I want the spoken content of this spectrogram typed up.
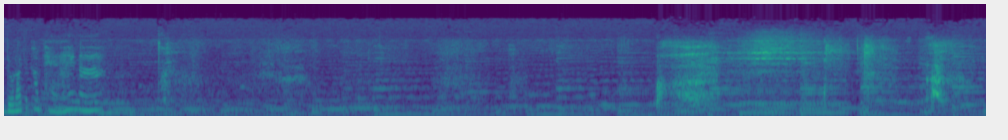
เดี๋ยวเราจะทำแผลให้นะ คุณ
